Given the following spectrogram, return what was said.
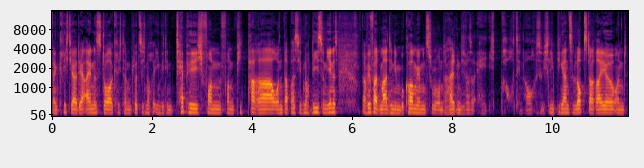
Dann kriegt ja der eine Store, kriegt dann plötzlich noch irgendwie den Teppich von, von Pete Parra und da passiert noch dies und jenes. Auf jeden Fall hat Martin den bekommen, wir haben uns darüber unterhalten und ich war so, ey, ich brauche den auch. So, ich liebe die ganze Lobster-Reihe und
